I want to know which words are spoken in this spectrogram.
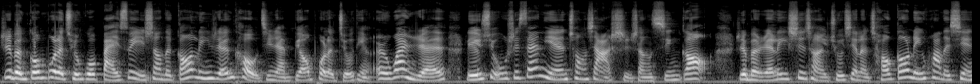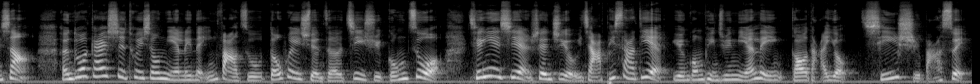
日本公布了全国百岁以上的高龄人口，竟然飙破了九点二万人，连续五十三年创下史上新高。日本人力市场也出现了超高龄化的现象，很多该市退休年龄的银发族都会选择继续工作。千叶县甚至有一家披萨店，员工平均年龄高达有七十八岁。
